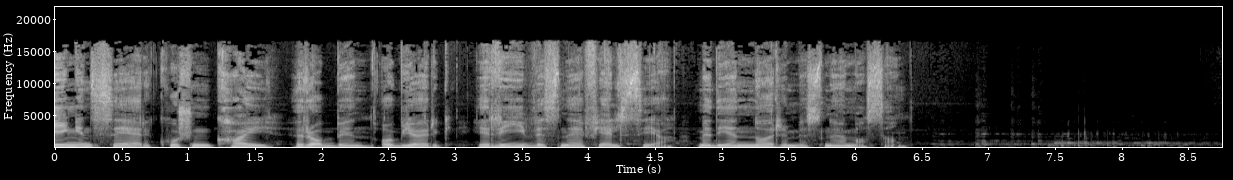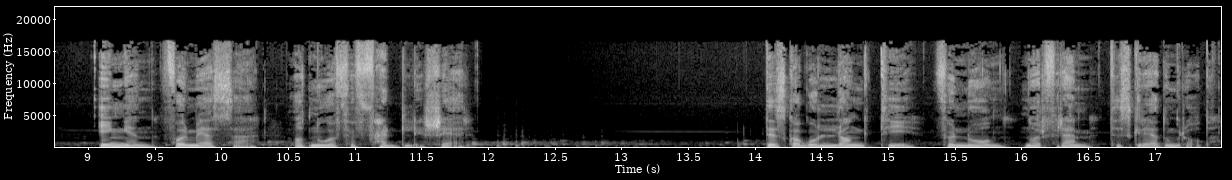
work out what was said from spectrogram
Ingen ser hvordan Kai, Robin og Bjørg rives ned fjellsida med de enorme snømassene. Ingen får med seg at noe forferdelig skjer. Det skal gå lang tid før noen når frem til skredområdet.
